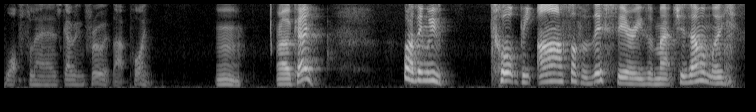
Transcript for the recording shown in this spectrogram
what Flair's going through at that point. Mm. Okay. Well, I think we've talked the arse off of this series of matches, haven't we?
